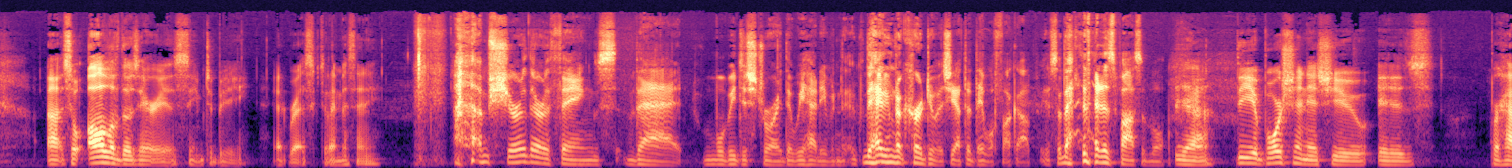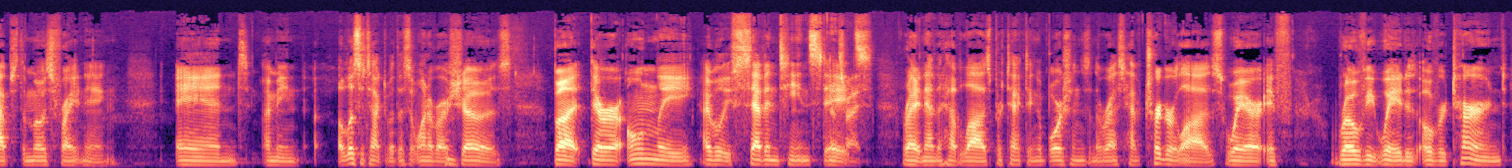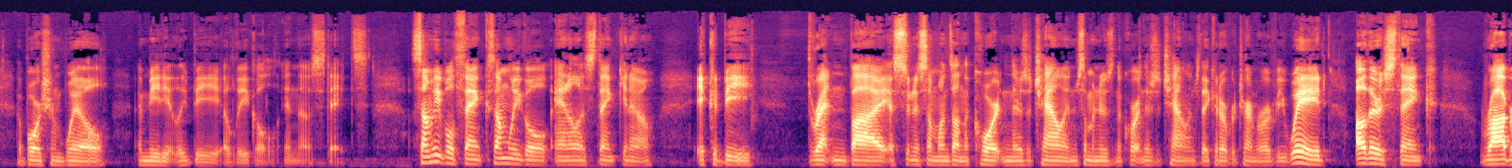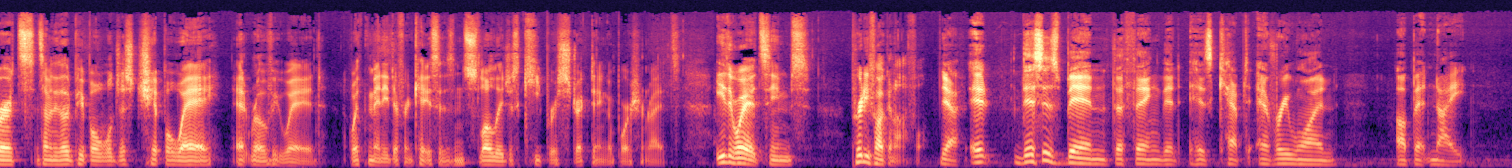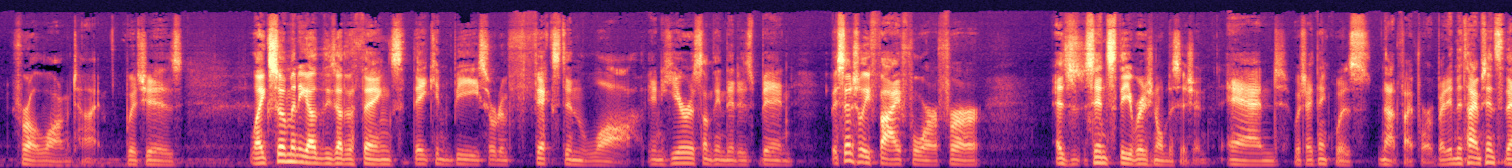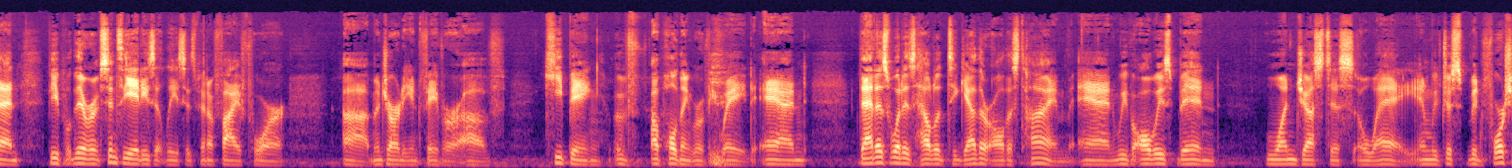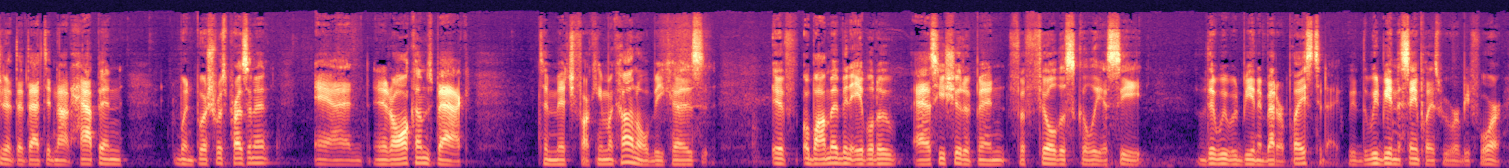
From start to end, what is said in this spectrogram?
Uh, so all of those areas seem to be at risk. Did I miss any? I'm sure there are things that will be destroyed that we hadn't even they haven't even occurred to us yet that they will fuck up. So that that is possible. Yeah. The abortion issue is perhaps the most frightening. And I mean, Alyssa talked about this at one of our shows, but there are only, I believe, 17 states right. right. now that have laws protecting abortions, and the rest have trigger laws where if Roe v. Wade is overturned, abortion will immediately be illegal in those states. Some people think, some legal analysts think, you know, it could be threatened by as soon as someone's on the court and there's a challenge, someone who's in the court and there's a challenge, they could overturn Roe v. Wade. Others think Roberts and some of the other people will just chip away at Roe v. Wade with many different cases and slowly just keep restricting abortion rights. Either way, it seems pretty fucking awful. Yeah. It this has been the thing that has kept everyone up at night for a long time, which is like so many of these other things, they can be sort of fixed in law. And here is something that has been essentially five four for as since the original decision, and which I think was not five four, but in the time since then, people there were since the eighties at least, it's been a five four uh, majority in favor of keeping of upholding Roe v. Wade, and that is what has held it together all this time. And we've always been one justice away, and we've just been fortunate that that did not happen when Bush was president, and and it all comes back to Mitch fucking McConnell because if Obama had been able to, as he should have been, fulfill the Scalia seat, then we would be in a better place today. We'd, we'd be in the same place we were before.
